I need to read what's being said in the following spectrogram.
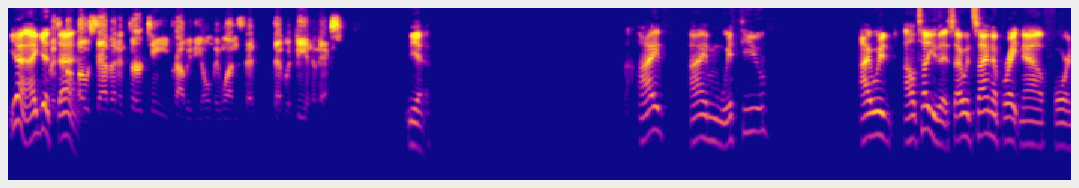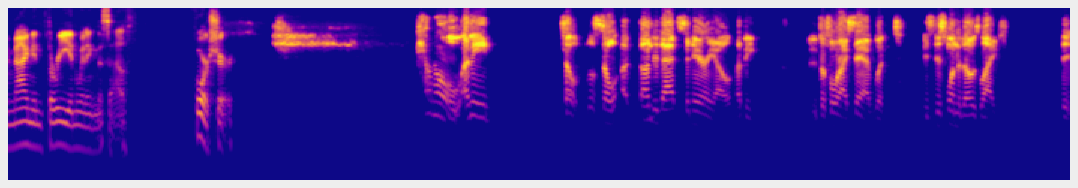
yeah, I get With that. 07 and 13 probably the only ones that, that would be in the mix. Yeah. I I'm with you. I would I'll tell you this. I would sign up right now for 9 and 3 and winning the South. For sure. I don't know. I mean, so so uh, under that scenario, let me before I say I wouldn't. Is this one of those like that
